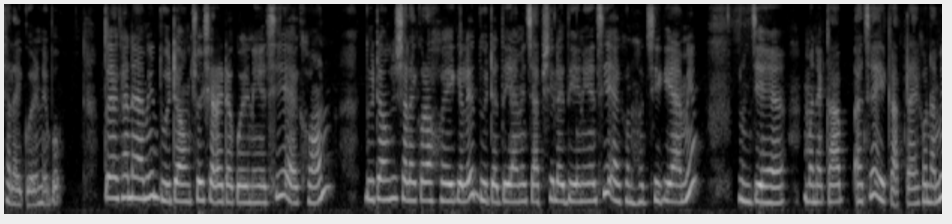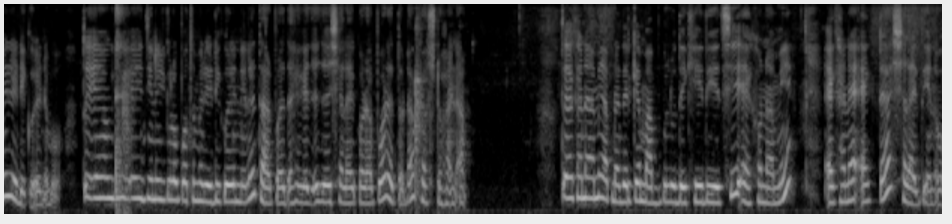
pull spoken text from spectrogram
সেলাই করে নেব। তো এখানে আমি দুইটা অংশই সেলাইটা করে নিয়েছি এখন। দুইটা অংশ সেলাই করা হয়ে গেলে দুইটা দিয়ে আমি চাপ সেলাই দিয়ে নিয়েছি। এখন হচ্ছে গিয়ে আমি যে মানে কাপ আছে এই কাপটা এখন আমি রেডি করে নেব। তো এই অংশ, এই জিনিসগুলো প্রথমে রেডি করে নিলে তারপরে দেখা গেছে যে সেলাই করার পর এতটা কষ্ট হয় না। তো এখানে আমি আপনাদেরকে মাপগুলো দেখিয়ে দিয়েছি। এখন আমি এখানে একটা সেলাই দিয়ে নেব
